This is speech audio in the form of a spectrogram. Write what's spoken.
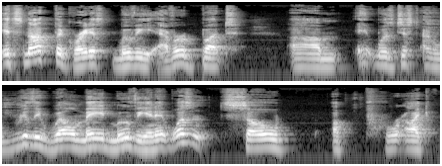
it's not the greatest movie ever, but, um, it was just a really well made movie and it wasn't so, a pr- like,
